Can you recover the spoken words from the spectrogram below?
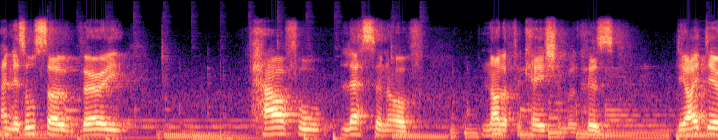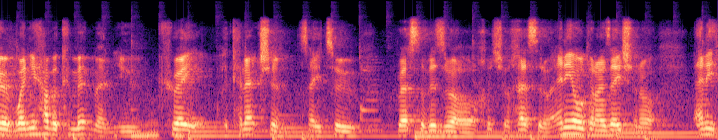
and there's also very powerful lesson of nullification because the idea of when you have a commitment, you create a connection, say to rest of Israel or or any organization or any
